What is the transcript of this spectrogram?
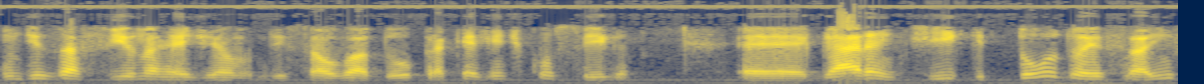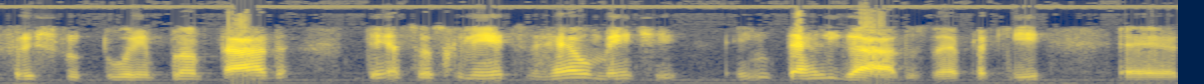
um desafio na região de Salvador para que a gente consiga é, garantir que toda essa infraestrutura implantada tenha seus clientes realmente interligados, né, para que é,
